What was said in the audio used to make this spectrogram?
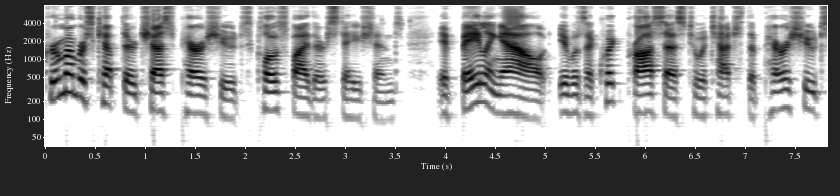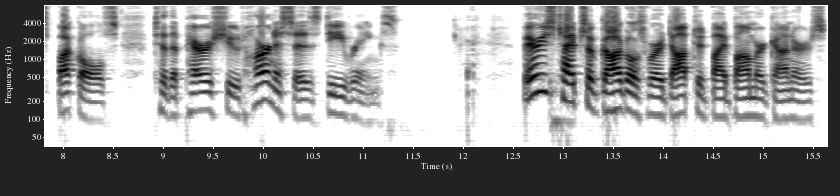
Crew members kept their chest parachutes close by their stations. If bailing out, it was a quick process to attach the parachute's buckles to the parachute harness's D-rings. Various types of goggles were adopted by bomber gunners.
